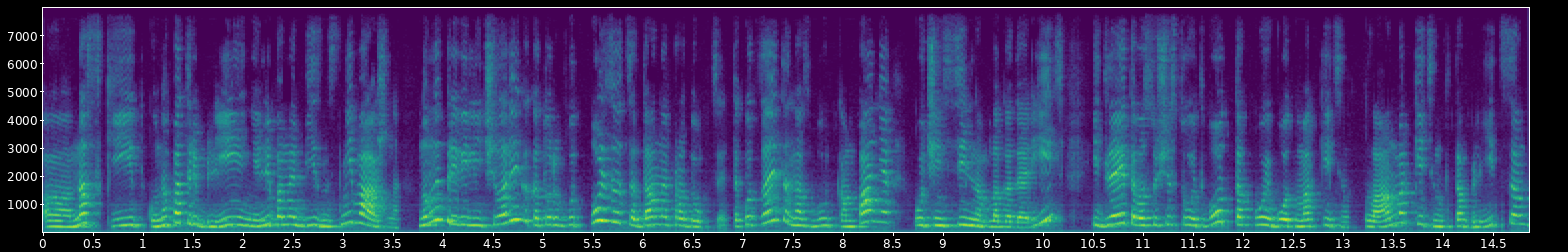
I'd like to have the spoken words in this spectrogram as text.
на скидку, на потребление, либо на бизнес, неважно. Но мы привели человека, который будет пользоваться данной продукцией. Так вот за это нас будет компания очень сильно благодарить. И для этого существует вот такой вот маркетинг-план, маркетинг-таблица.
